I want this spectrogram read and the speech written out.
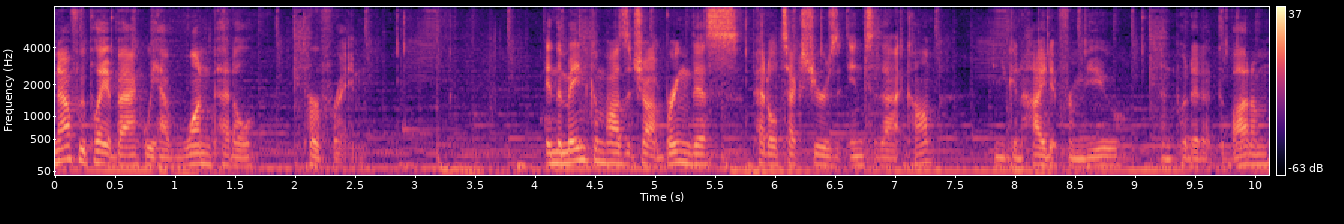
now if we play it back, we have one petal per frame. In the main composite shot, bring this petal textures into that comp, and you can hide it from view and put it at the bottom.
